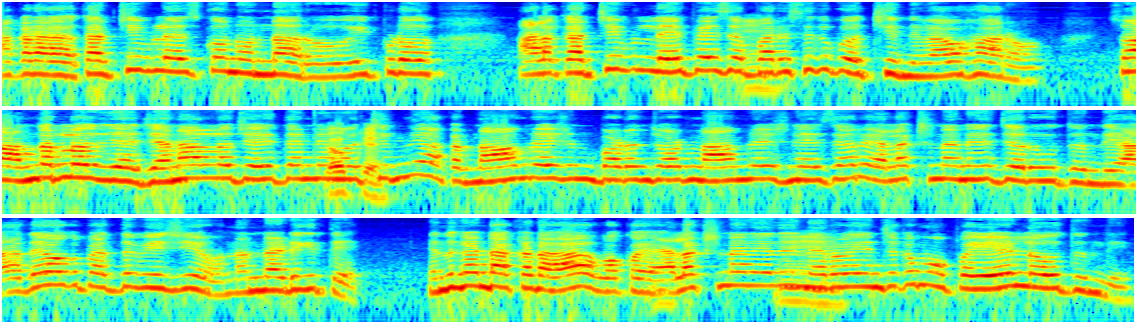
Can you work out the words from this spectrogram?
అక్కడ ఖర్చీపులు వేసుకొని ఉన్నారు. ఇప్పుడు వాళ్ళ ఖర్చీపులు లేపేసే పరిస్థితికి వచ్చింది వ్యవహారం. సో అందరిలో జనాల్లో చైతన్యం. వచ్చింది. అక్కడ నామినేషన్ పడిన చోట నామినేషన్ వేశారు. ఎలక్షన్ అనేది జరుగుతుంది. అదే ఒక పెద్ద విజయం నన్ను అడిగితే. ఎందుకంటే అక్కడ ఒక ఎలక్షన్ అనేది నిర్వహించక ముప్పై ఏళ్ళు అవుతుంది.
